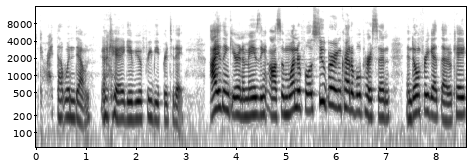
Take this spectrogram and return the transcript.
You can write that one down, okay? I gave you a freebie for today. I think you're an amazing, awesome, wonderful, super incredible person. And don't forget that, okay?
